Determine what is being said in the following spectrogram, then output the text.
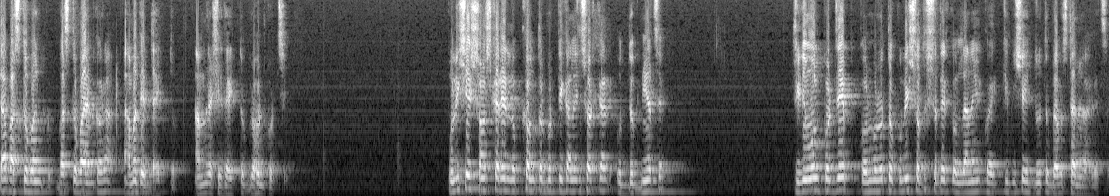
তা বাস্তবায়ন বাস্তবায়ন করা আমাদের দায়িত্ব। আমরা সে দায়িত্ব গ্রহণ করছি। পুলিশের সংস্কারের লক্ষ্যে অন্তর্বর্তীকালীন সরকার উদ্যোগ নিয়েছে। তৃণমূল পর্যায়ে কর্মরত পুলিশ সদস্যদের কল্যাণে কয়েকটি বিষয়ে দ্রুত ব্যবস্থা নেওয়া হয়েছে।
